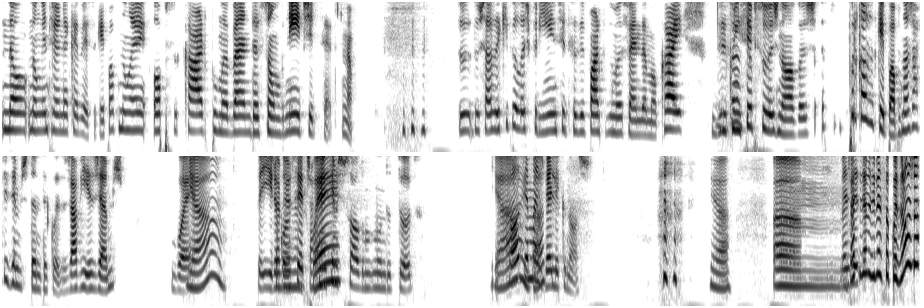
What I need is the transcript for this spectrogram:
não, não entra na cabeça. K-pop não é obcecar por uma banda, som bonitos, etc. Não. tu, tu, estás aqui pela experiência de fazer parte de uma fandom, ok? De Exato. conhecer pessoas novas. Por causa de K-pop, nós já fizemos tanta coisa. Já viajamos. Bué. Yeah. Para ir já a concertos. Já conhecemos pessoal do mundo todo. Yeah, Só até mais velha que nós. yeah. Um, já é... fizemos imensa coisa. Nós já,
